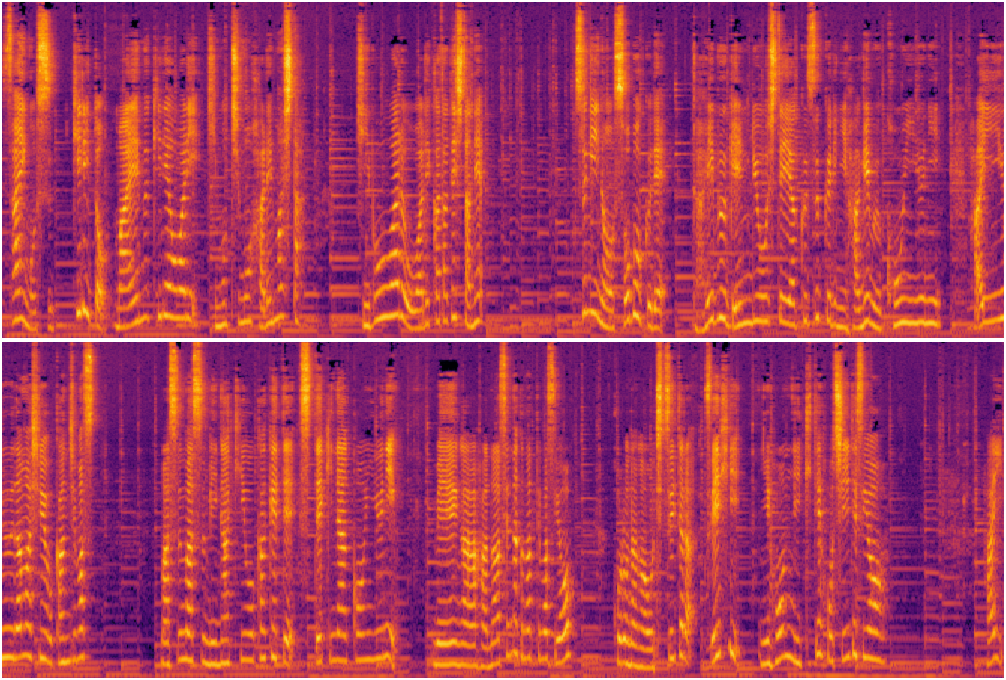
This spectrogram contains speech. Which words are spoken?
最後すっきりと前向きで終わり気持ちも晴れました。希望ある終わり方でしたね。次の祖母でだいぶ減量して役作りに励む婚友に俳優魂を感じます。ますます磨きをかけて素敵な婚友に目が離せなくなってますよ。コロナが落ち着いたらぜひ日本に来てほしいですよ。はい、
